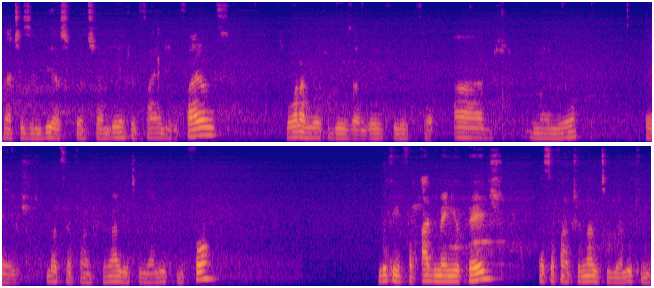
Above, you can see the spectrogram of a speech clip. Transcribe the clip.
that is in VS Code. So I'm going to find in files. So what I'm going to do is I'm going to look for add menu page. That's the functionality we are looking for. Looking for add menu page. That's the functionality we are looking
